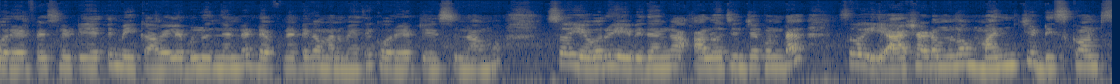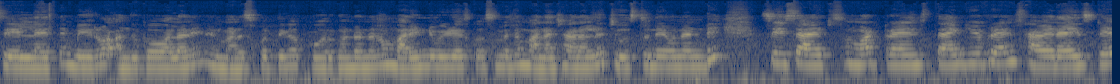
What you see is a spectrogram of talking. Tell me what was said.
కొరియర్ ఫెసిలిటీ అయితే మీకు అవైలబుల్ ఉందంటే డెఫినెట్గా మనమైతే కొరియర్ చేస్తున్నాము. సో ఎవరు ఏ విధంగా ఆలోచించకుండా సో ఈ ఆషాఢంలో మంచి డిస్కౌంట్ సేల్ని అయితే మీరు అందుకోవాలని నేను మనస్ఫూర్తిగా కోరుకుంటున్నాను. మరిన్ని వీడియోస్ కోసం అయితే మన ఛానల్ని చూస్తూనే ఉండండి. Shri Sai Suma trends. Thank you friends. Have a nice day.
